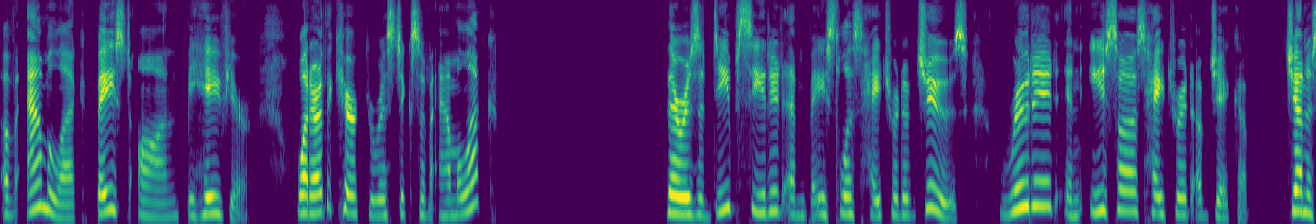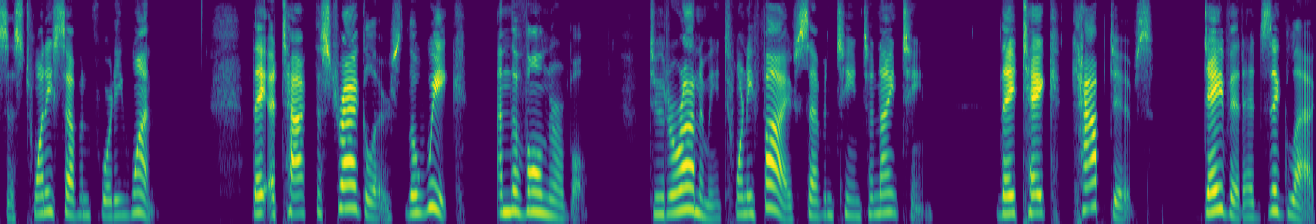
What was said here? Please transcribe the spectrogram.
of Amalek based on behavior. What are the characteristics of Amalek? There is a deep seated and baseless hatred of Jews, rooted in Esau's hatred of Jacob. Genesis 27:41. They attack the stragglers, the weak, and the vulnerable. Deuteronomy 25:17 to 19. They take captives. David at Ziklag,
